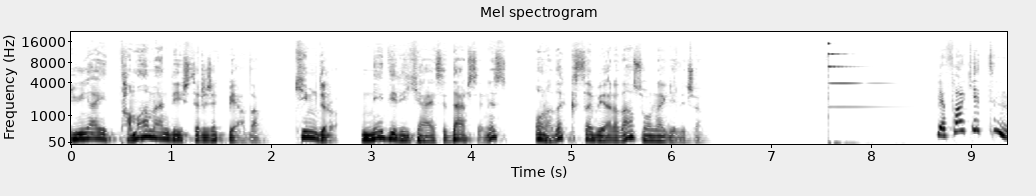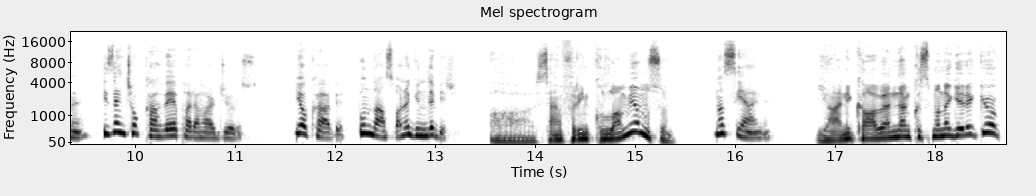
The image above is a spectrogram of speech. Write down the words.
dünyayı tamamen değiştirecek bir adam. Kimdir o? Nedir hikayesi derseniz ona da kısa bir aradan sonra geleceğim. Ya fark ettin mi? Biz en çok kahveye para harcıyoruz. Yok abi, bundan sonra günde bir. Aa, sen Frink kullanmıyor musun? Nasıl yani? Yani kahvenden kısmına gerek yok.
